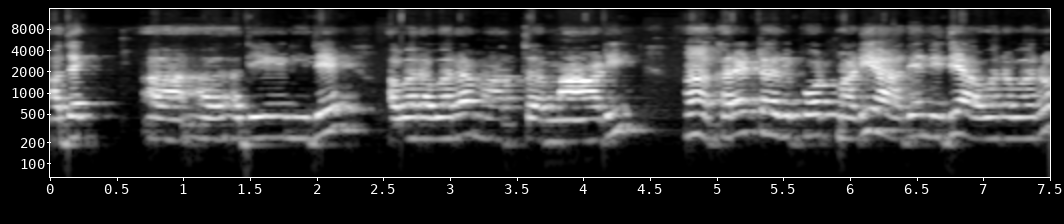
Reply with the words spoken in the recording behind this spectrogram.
ಅದಕ್ಕೆ ಅದೇನಿದೆ, ಅವರವರ ಮಾತ, ಮಾಡಿ ಕರೆಕ್ಟ್ ರಿಪೋರ್ಟ್ ಮಾಡಿ, ಅದೇನಿದೆ, ಅವರವರು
